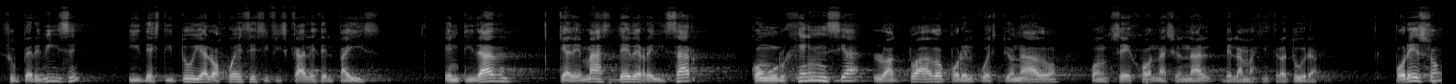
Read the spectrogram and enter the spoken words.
supervise y destituya a los jueces y fiscales del país, entidad que además debe revisar con urgencia lo actuado por el cuestionado Consejo Nacional de la Magistratura. Por eso,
